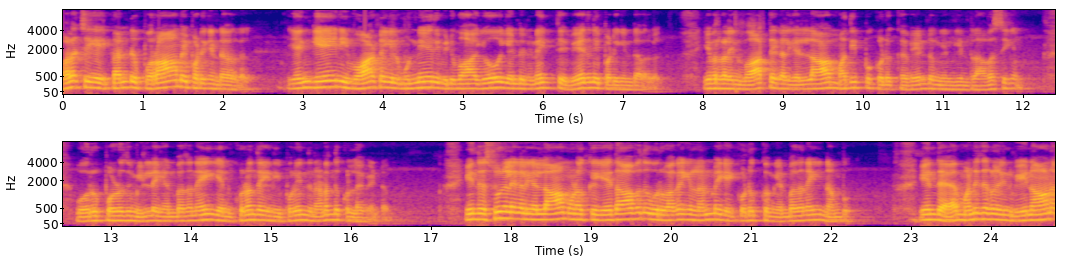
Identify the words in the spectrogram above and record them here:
வளர்ச்சியை கண்டு பொறாமைப்படுகின்றவர்கள் எங்கே நீ வாழ்க்கையில் முன்னேறி விடுவாயோ என்று நினைத்து வேதனைப்படுகின்றவர்கள். இவர்களின் வார்த்தைகள் எல்லாம் மதிப்பு கொடுக்க வேண்டும் என்கின்ற அவசியம். ஒரு பொழுதும் இல்லை என்பதனை என் குழந்தை நீ புரிந்து நடந்து கொள்ள வேண்டும். இந்த சூழ்நிலைகள் எல்லாம் உனக்கு ஏதாவது ஒரு வகையில் நன்மையை கொடுக்கும் என்பதனை நம்பு. இந்த மனிதர்களின் வீணான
